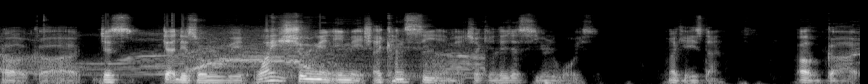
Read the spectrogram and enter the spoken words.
Oh god. Just get this over with. Why are you showing me an image? I can't see image. Okay, let's just hear the voice. Okay, it's done. Oh god.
